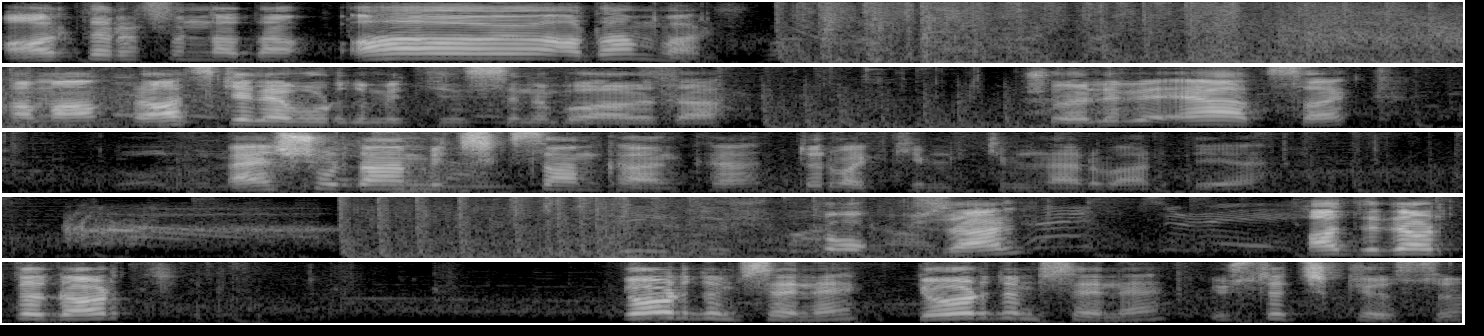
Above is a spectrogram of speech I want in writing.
A tarafında adam. Aa adam var. Tamam rastgele vurdum itinsini bu arada. Şöyle bir E atsak. Ben şuradan bir çıksam kanka. Dur bakayım kimler var diye. Çok güzel. Hadi 4'te 4. Gördüm seni. Gördüm seni. Üste çıkıyorsun.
